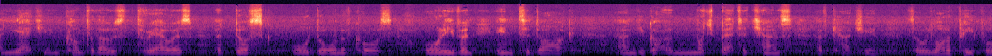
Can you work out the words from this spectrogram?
And yet you can come for those three hours at dusk or dawn of course or even into dark. And you've got a much better chance of catching. So a lot of people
